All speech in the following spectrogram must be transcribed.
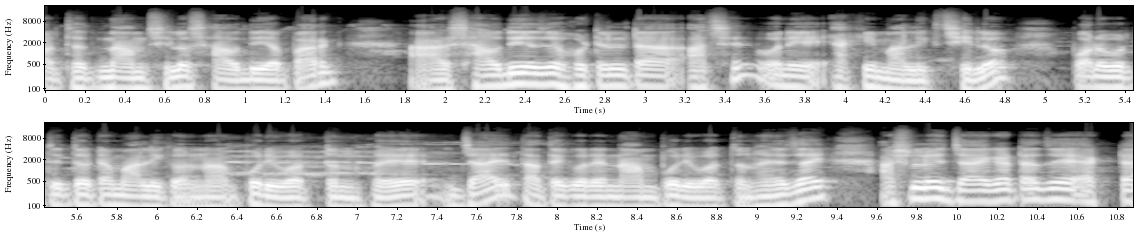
অর্থাৎ নাম ছিল সাউদিয়া পার্ক। আর সাউদিয়া যে হোটেলটা আছে উনি একই মালিক ছিল। পরবর্তীতে ওটা মালিকানা পরিবর্তন হয়ে যায়, তাতে করে নাম পরিবর্তন হয়ে যায়। আসলে ওই জায়গাটা যে একটা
